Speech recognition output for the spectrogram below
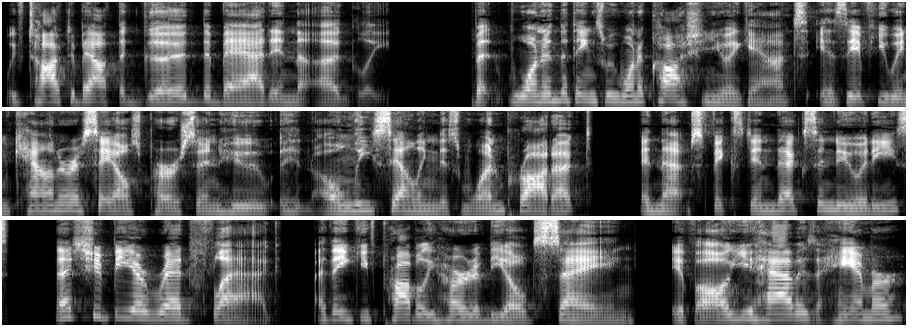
we've talked about the good, the bad, and the ugly. But one of the things we want to caution you against is if you encounter a salesperson who is only selling this one product, and that's fixed index annuities, that should be a red flag. I think you've probably heard of the old saying if all you have is a hammer,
